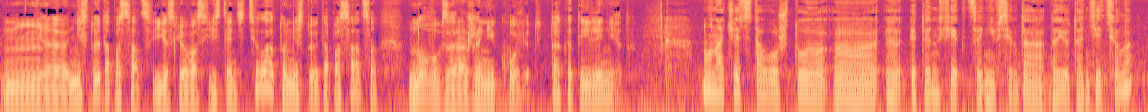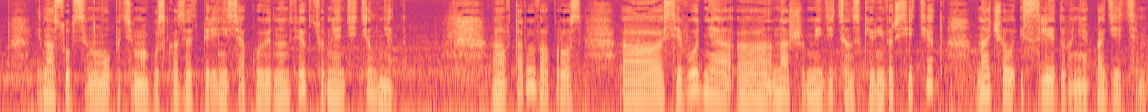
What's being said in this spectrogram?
не стоит опасаться, если у вас есть антитела, то не стоит опасаться новых заражений COVID. Так это или нет? Ну, начать с того, что э, эта инфекция не всегда дает антитела. И на собственном опыте могу сказать, перенеся ковидную инфекцию, у меня антител нет. А, второй вопрос. А, сегодня а, наш медицинский университет начал исследование по детям.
